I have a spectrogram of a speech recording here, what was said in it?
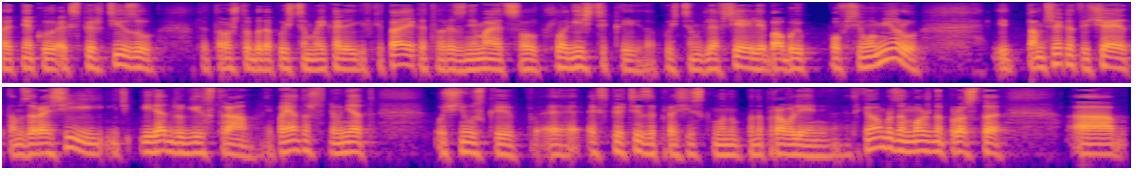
дать некую экспертизу для того, чтобы, допустим, мои коллеги в Китае, которые занимаются логистикой, допустим, для всей или бабы по всему миру, и там человек отвечает там, за Россию и, и ряд других стран. И понятно, что у него нет очень узкой э, экспертизы по российскому направлению. И таким образом можно просто а,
